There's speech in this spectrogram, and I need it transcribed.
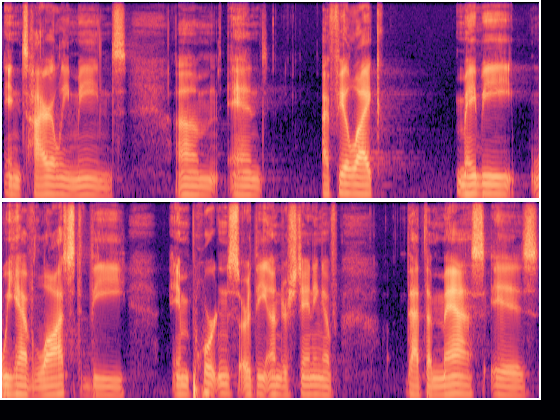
entirely means, um, and I feel like maybe we have lost the importance or the understanding of that the mass is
